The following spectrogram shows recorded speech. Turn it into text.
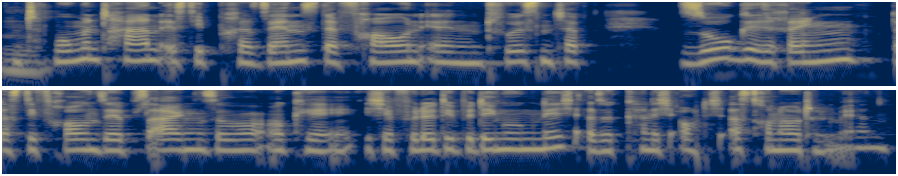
Und hm. momentan ist die Präsenz der Frauen in der Naturwissenschaft so gering, dass die Frauen selbst sagen so, okay, ich erfülle die Bedingungen nicht, also kann ich auch nicht Astronautin werden.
